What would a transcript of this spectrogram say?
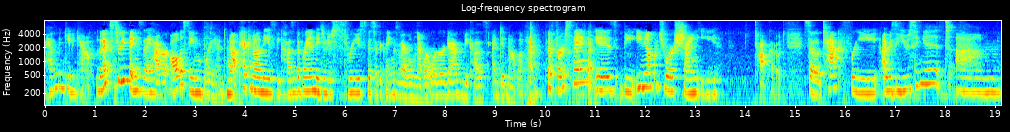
I haven't been keeping count. The next three things that I have are all the same brand. I'm not picking on these because of the brand. These are just three specific things that I will never order again because I did not love them. The first thing is the Enail Couture Shine E top coat. So tack free. I was using it, um,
